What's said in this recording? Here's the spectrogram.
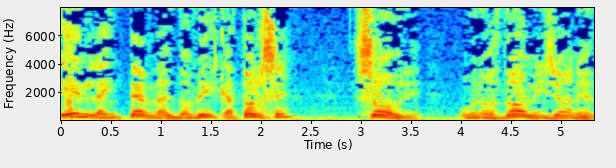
en la interna del 2014 sobre unos 2 millones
